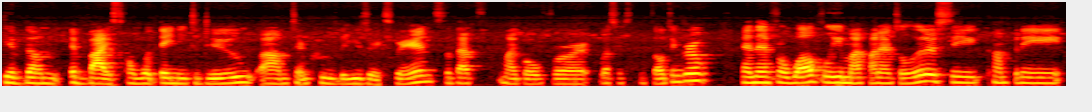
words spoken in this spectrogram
give them advice on what they need to do um, to improve the user experience. So that's my goal for Westbrook Consulting Group. And then for Wealthly, my financial literacy company,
